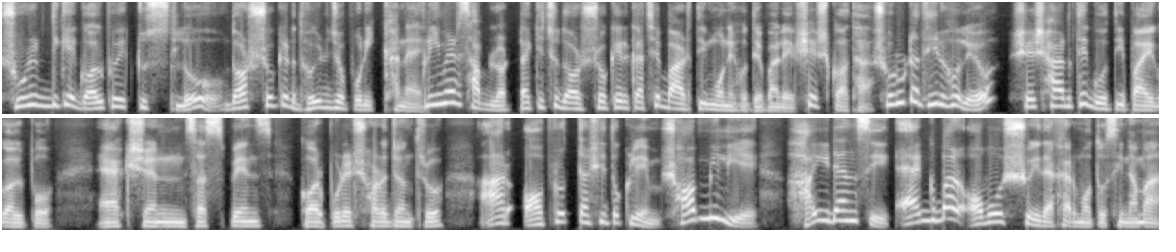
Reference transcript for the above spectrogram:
শুরুর দিকে গল্প একটু স্লো দর্শকের ধৈর্য পরীক্ষা নেয়। প্রিমের সাবলটটা কিছু দর্শকের কাছে বাড়তি মনে হতে পারে। শেষ কথা, শুরুটা ধীর হলেও শেষার্ধে গতি পায় গল্প। অ্যাকশন, সাসপেন্স, কর্পোরেট ষড়যন্ত্র আর অপ্রত্যাশিত ক্লেম সব মিলিয়ে হাই অ্যান্ড সিক একবার অবশ্যই দেখার মতো সিনেমা।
